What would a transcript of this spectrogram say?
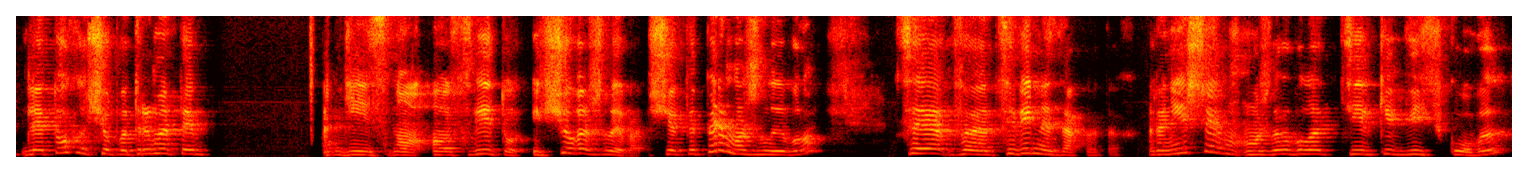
для того, щоб отримати дійсно освіту. І що важливо, що тепер можливо. Це в цивільних закладах. Раніше можливо було тільки військових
